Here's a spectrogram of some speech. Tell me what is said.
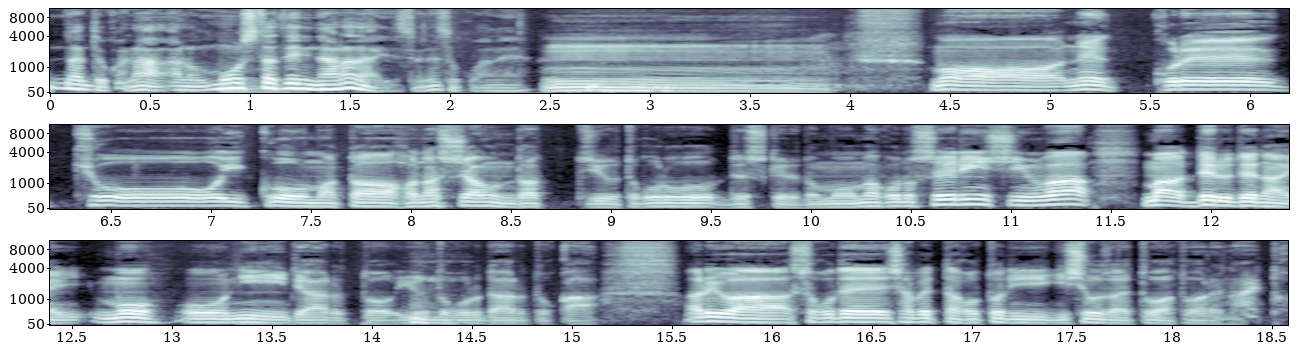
なんていうかな、あの申し立てにならないですよね、そこはね。うんまあね、これ、今日以降、また話し合うんだっていうところですけれども、まあ、この政倫審は、まあ、出る、出ないも任意であるというところであるとか、うん、あるいはそこで喋ったことに偽証罪とは問われないと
